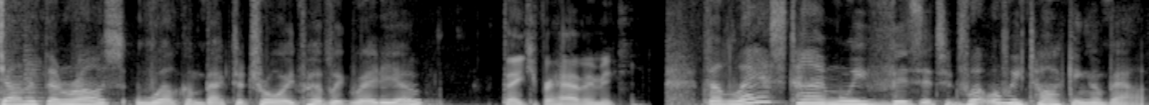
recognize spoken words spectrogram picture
Jonathan Ross, welcome back to Troy Public Radio. Thank you for having me. The last time we visited, what were we talking about?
